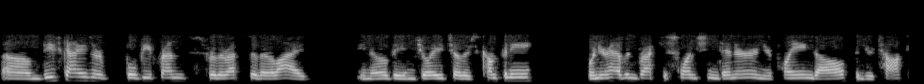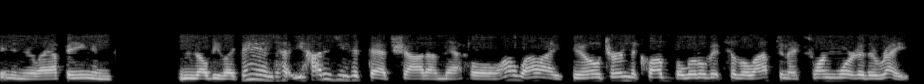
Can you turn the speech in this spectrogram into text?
um, these guys are will be friends for the rest of their lives. You know, they enjoy each other's company. When you're having breakfast, lunch, and dinner, and you're playing golf, and you're talking, and you're laughing, and and they'll be like, "Man, how did you hit that shot on that hole?" Oh, well, I you know turned the club a little bit to the left, and I swung more to the right.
